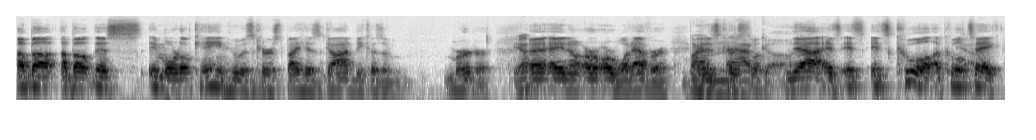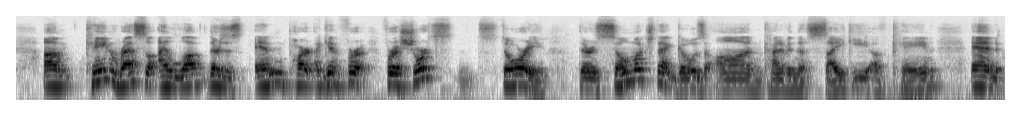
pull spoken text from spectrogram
about about this immortal Kane who was cursed by his god because of murder, Yeah. uh, you know, or, or whatever. By And a mad god. Yeah, it's it's it's cool, a cool Yeah. take. Um, Kane wrestle. I love. There's this end part again for for a short s- story. There's so much that goes on kind of in the psyche of Kane. And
